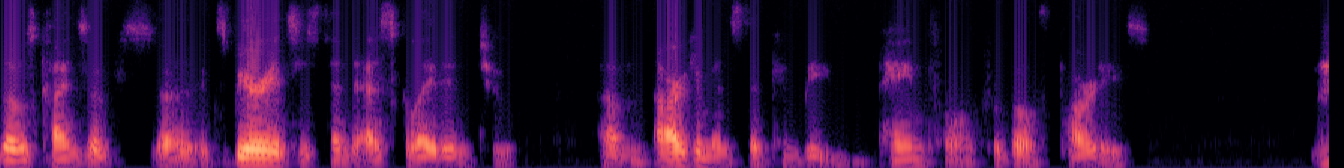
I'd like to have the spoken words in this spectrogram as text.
those kinds of uh, experiences tend to escalate into um, arguments that can be painful for both parties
